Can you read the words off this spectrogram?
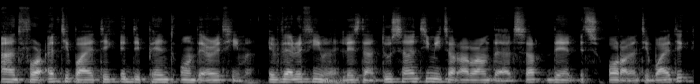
And for antibiotic it depends on the erythema. If the erythema less than 2 cm around the ulcer then it's oral antibiotic.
